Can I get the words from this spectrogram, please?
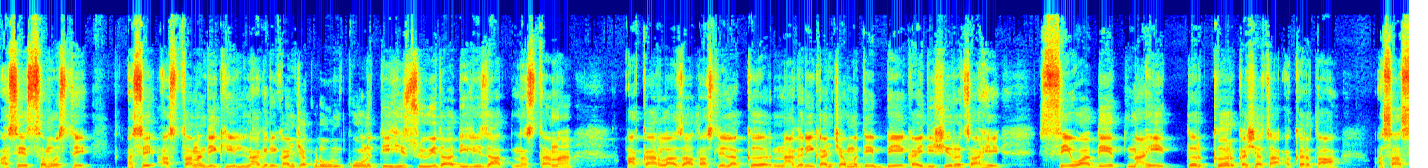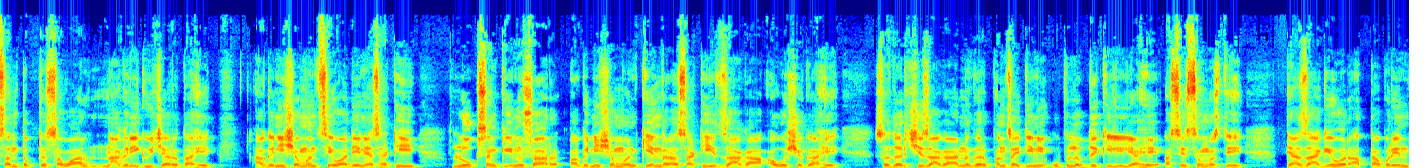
असे समजते. असे असताना देखील नागरिकांच्याकडून कोणतीही सुविधा दिली जात नसताना आकारला जात असलेला कर नागरिकांच्या मते बेकायदेशीरच आहे. सेवा देत नाहीत तर कर कशाचा आकारता? असा संतप्त सवाल नागरिक विचारत आहेत. अग्निशमन सेवा देण्यासाठी लोकसंख्येनुसार अग्निशमन केंद्रासाठी जागा आवश्यक आहे. सदरची जागा नगरपंचायतीने उपलब्ध केलेली आहे असे समजते. त्या जागेवर आत्तापर्यंत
